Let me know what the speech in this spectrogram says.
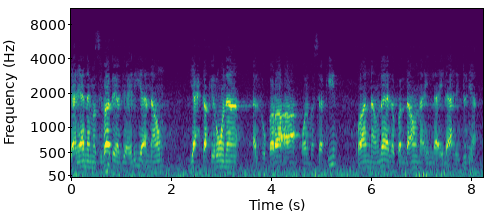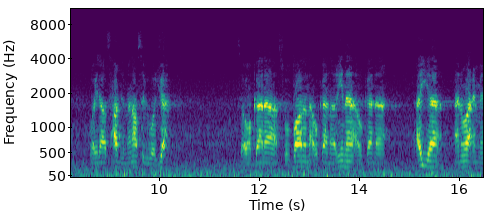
يعني أن من صفات الجاهلية أنهم يحتقرون الفقراء والمساكين وأنهم لا يتطلعون إلا إلى أهل الدنيا وإلى أصحاب المناصب والجاه سواء كان سلطانا أو كان غنى أو كان أي أنواع من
